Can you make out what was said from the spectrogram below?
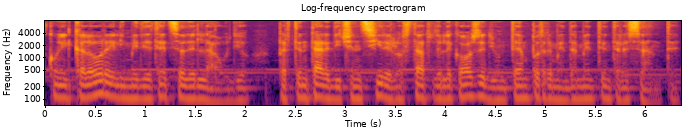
con il calore e l'immediatezza dell'audio, per tentare di censire lo stato delle cose di un tempo tremendamente interessante.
